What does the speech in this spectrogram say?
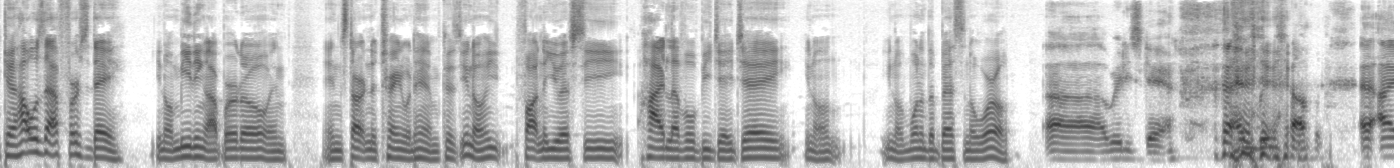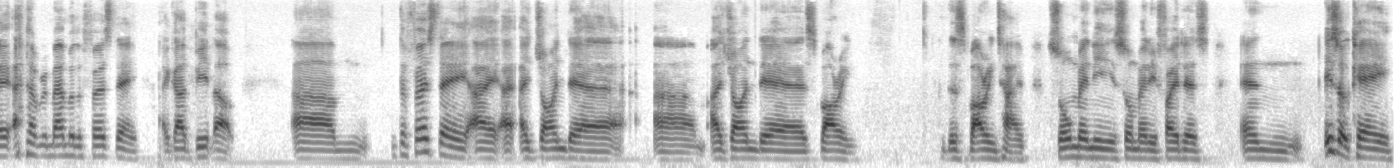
Okay. How was that first day? You know, meeting Alberto and and starting to train with him because you know he fought in the UFC, high level BJJ. You know, you know one of the best in the world. Uh, really scared. and really. And I I remember the first day I got beat up. Um, the first day I I, I joined their um I joined their sparring, the sparring time. So many so many fighters and it's okay.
